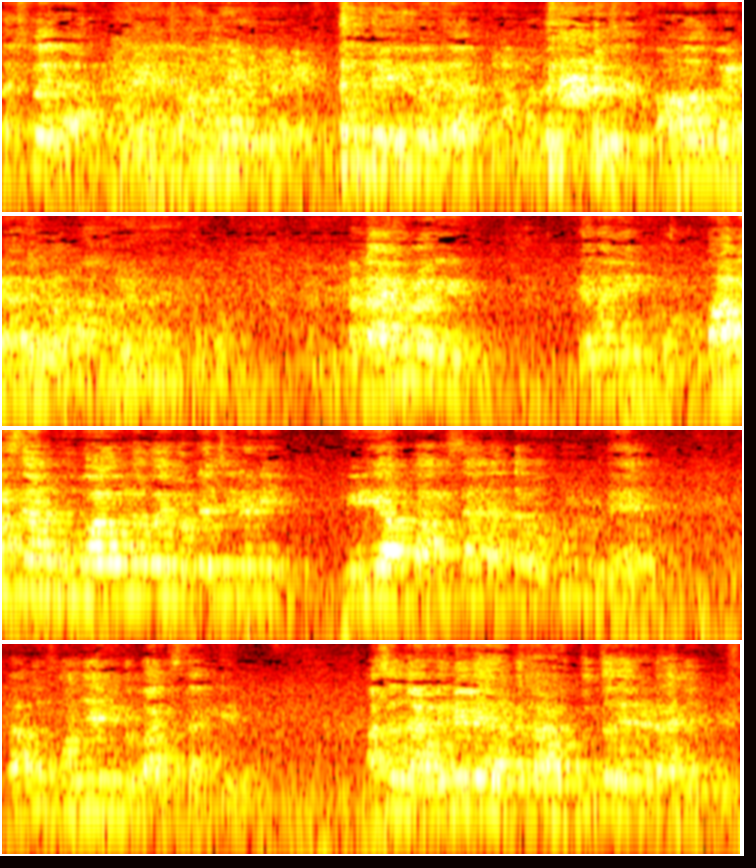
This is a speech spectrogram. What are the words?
మర్చిపోయిందా పోయిందా కూడా? అంటే ఆయన కూడా అడిగాడు. ఏమని? పాకిస్తాన్ భూభాగంలో పోయి కొట్టేసిరని మీడియా పాకిస్తాన్ అంతా ఒప్పుకుంటుంటే నాకు ఫోన్ చేసిండు పాకిస్తాన్కి. అసలు దాంట్లోనే లేదంటే దాడు ఉత్తుతుంది అన్నట్టు ఆయన చెప్పాడు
